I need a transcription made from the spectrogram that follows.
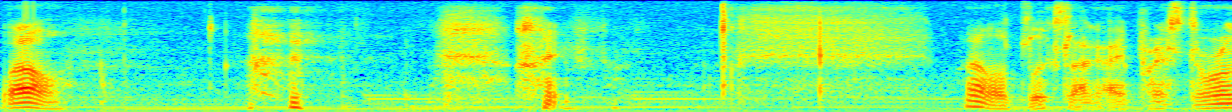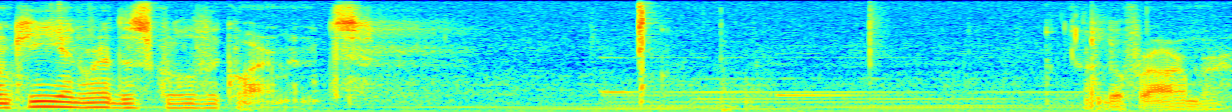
Well. I- well, it looks like I pressed the wrong key and read the scroll of acquirement. I'll go for armor.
